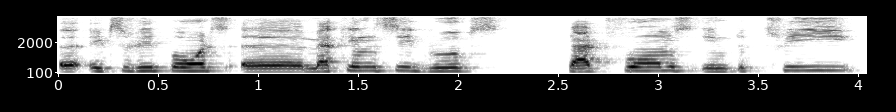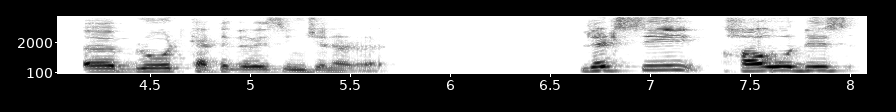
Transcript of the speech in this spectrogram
uh, its reports, uh, McKinsey groups platforms into three uh, broad categories in general. Let's see how this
